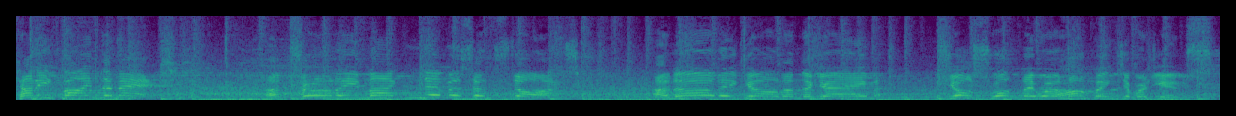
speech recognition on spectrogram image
Can he find the net? A truly magnificent start. An early goal in the game, just what they were hoping to produce.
